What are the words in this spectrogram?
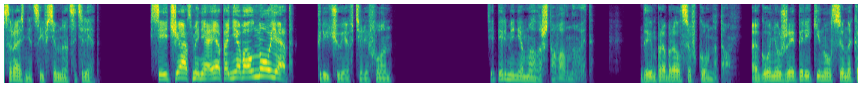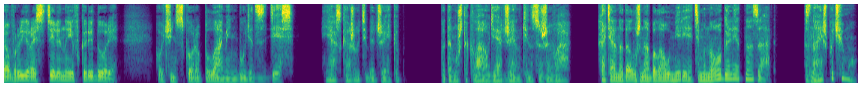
с разницей в 17 лет. «Сейчас меня это не волнует!» — кричу я в телефон. Теперь меня мало что волнует. Дым пробрался в комнату. Огонь уже перекинулся на ковры, расстеленные в коридоре. Очень скоро пламень будет здесь. Я скажу тебе, Джейкоб, потому что Клаудия Дженкинс жива, хотя она должна была умереть много лет назад. Знаешь почему?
